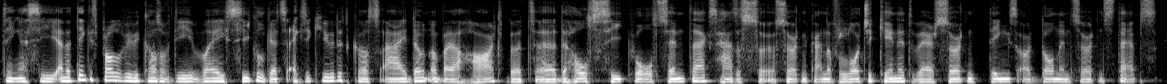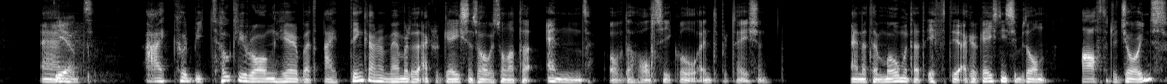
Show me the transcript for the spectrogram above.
thing I see, and I think it's probably because of the way SQL gets executed, because I don't know by heart, but uh, the whole SQL syntax has a, a, certain kind of logic in it where certain things are done in certain steps. And yeah. I could be totally wrong here, but I think I remember that aggregation is always on at the end of the whole SQL interpretation. And at the moment that if the aggregation needs to be done after the joins,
